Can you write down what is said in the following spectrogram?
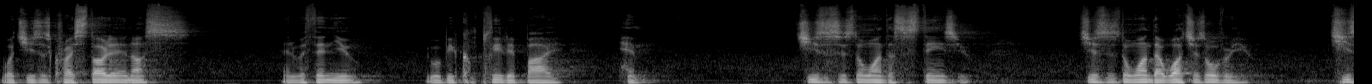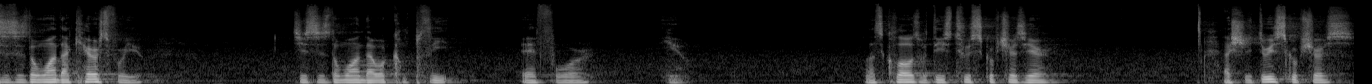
What Jesus Christ started in us and within you, it will be completed by Him. Jesus is the one that sustains you. Jesus is the one that watches over you. Jesus is the one that cares for you. Jesus is the one that will complete it for you. Let's close with these two scriptures here. Actually three scriptures.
